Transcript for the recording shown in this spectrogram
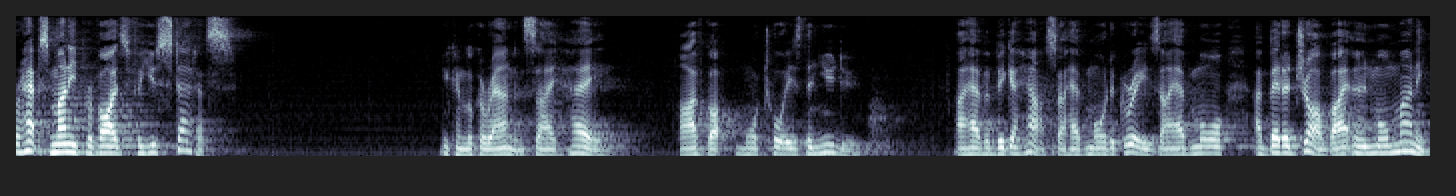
Perhaps money provides for you status. You can look around and say, hey, I've got more toys than you do. I have a bigger house. I have more degrees. I have more, a better job. I earn more money.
